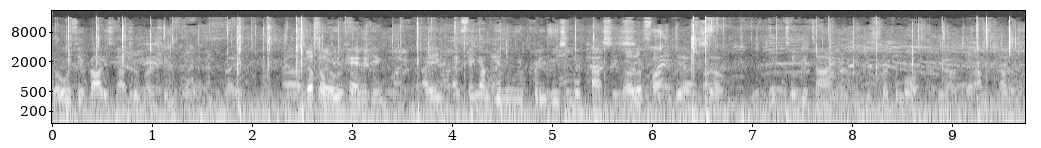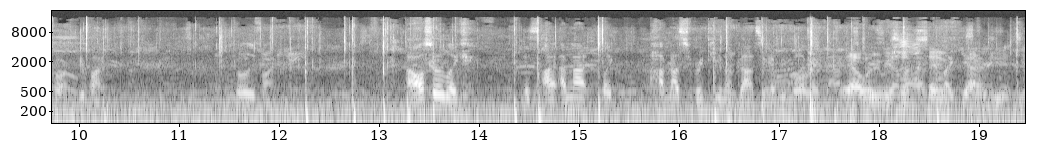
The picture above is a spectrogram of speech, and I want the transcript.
Go with your body's natural motion, right? Uh, Definitely don't be panicking. I, I think I'm giving you pretty reasonable passes. No, they're fine. Yeah. So take your time and you just set the ball. You know, I'm, I'm in the car. You're fine. Totally fine. I also like. It's, I, I'm not like. I'm not super keen on bouncing every ball right now. Yeah, we- 'cause, we yeah, should I'm save like, yeah, energy we,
